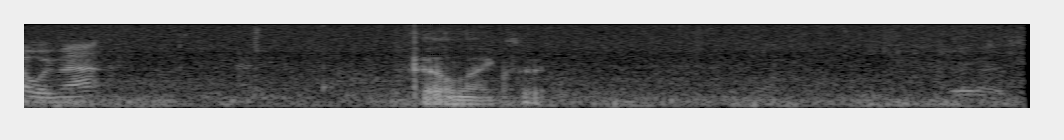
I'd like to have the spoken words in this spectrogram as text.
That we, Matt. Phil likes it.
